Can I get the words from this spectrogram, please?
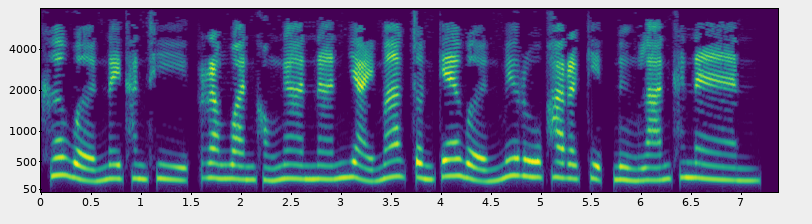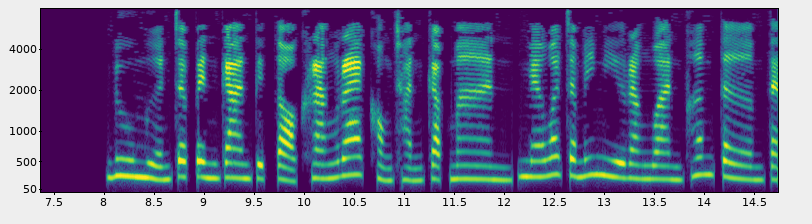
เคอร์เวิร์นในทันที รางวัลของงานนั้นใหญ่มากจนแก้เวิร์นไม่รู้ภารกิจหนึ่งล้านคะแนน ดูเหมือนจะเป็นการติดต่อครั้งแรกของฉันกับมันแม้ว่าจะไม่มีรางวัลเพิ่มเติม แต่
